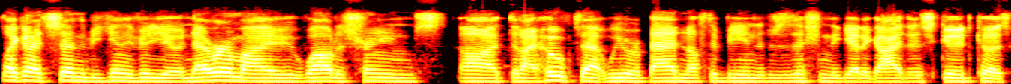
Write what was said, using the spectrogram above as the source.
Like I said in the beginning of the video, never in my wildest dreams uh, did I hope that we were bad enough to be in the position to get a guy this good because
